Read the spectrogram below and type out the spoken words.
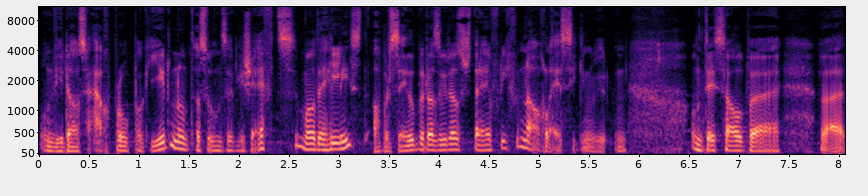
und wir das auch propagieren und das unser Geschäftsmodell ist, aber selber, dass wir das sträflich vernachlässigen würden. Und deshalb äh, äh,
